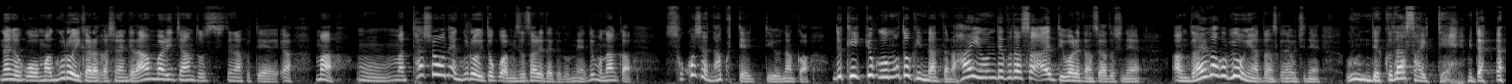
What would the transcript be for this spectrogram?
なんかこう、まあ、グロいからか知らんけど、あんまりちゃんとしてなくて、いや、まあ、うん、まあ、多少ね、グロいとこは見さされたけどね、でもなんか、そこじゃなくてっていう、なんか、で、結局産む時になったら、はい、産んでくださいって言われたんですよ、私ね。あの、大学病院やったんですけどね、うちね、産んでくださいって、みたいな。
